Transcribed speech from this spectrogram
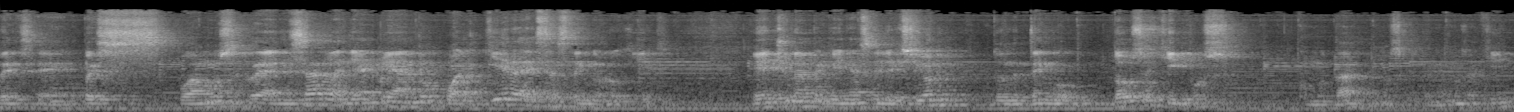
eh, pues, podamos realizarla ya empleando cualquiera de estas tecnologías. He hecho una pequeña selección donde tengo dos equipos, como tal, los que tenemos aquí,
